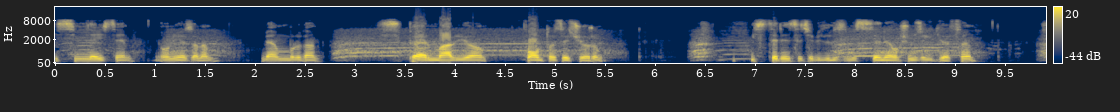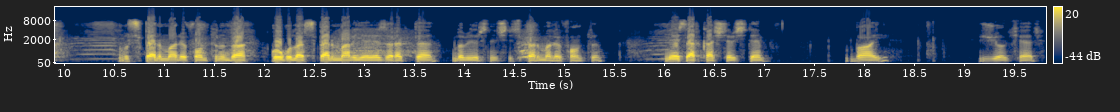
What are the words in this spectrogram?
isim neyse onu yazalım. Ben buradan Super Mario fontu seçiyorum. İstediğini seçebilirsiniz. Size ne hoşunuza gidiyorsa. Bu Super Mario fontunu da Google'a Super Mario yazarak da bulabilirsiniz işte Super Mario fontu. Neyse arkadaşlar işte Bay Joker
